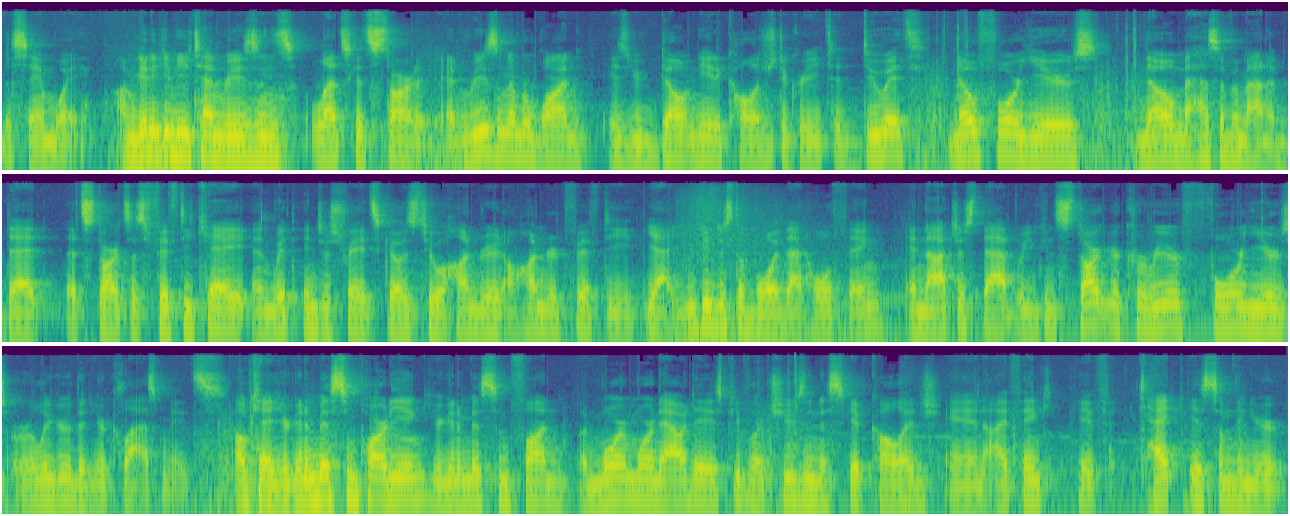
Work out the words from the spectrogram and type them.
the same way. I'm gonna give you 10 reasons. Let's get started. And reason number one is you don't need a college degree to do it. No four years years, no massive amount of debt that starts as 50K and with interest rates goes to 100, 150. Yeah, you can just avoid that whole thing. And not just that, but you can start your career four years earlier than your classmates. Okay, you're gonna miss some partying, you're gonna miss some fun, but more and more nowadays, people are choosing to skip college. And I think if tech is something you're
